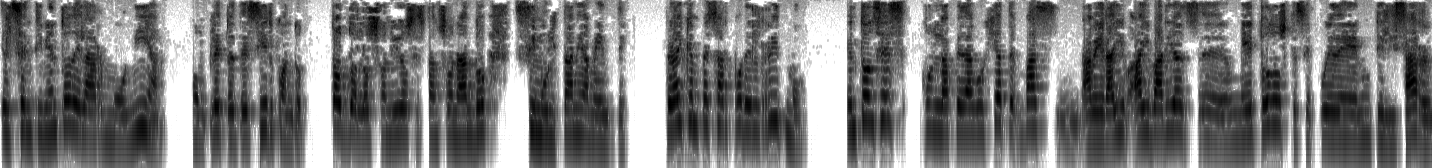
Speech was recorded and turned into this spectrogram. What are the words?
el sentimiento de la armonía completo, es decir, cuando todos los sonidos están sonando simultáneamente. Pero hay que empezar por el ritmo. Entonces, con la pedagogía vas, a ver, hay, hay varios eh, métodos que se pueden utilizar,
